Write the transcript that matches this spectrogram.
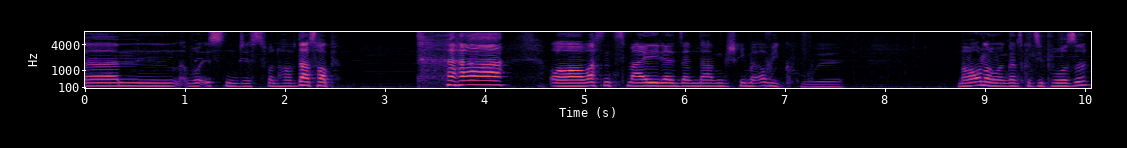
Ähm, wo ist denn das von Hop? Das Hop. Oh, was ein Smiley, der in seinem Namen geschrieben hat. Oh, wie cool. Machen wir auch noch mal ganz kurz die Pose.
